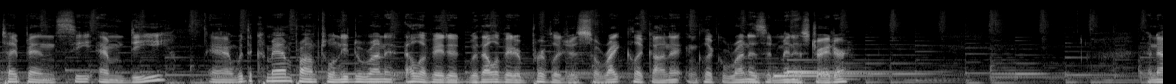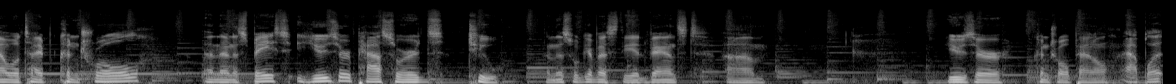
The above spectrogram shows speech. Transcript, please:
type in CMD, and with the command prompt, we'll need to run it elevated with elevated privileges. So right click on it and click Run as Administrator. And now we'll type control and then a space user passwords 2. And this will give us the advanced um, user control panel applet.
